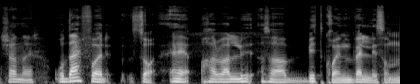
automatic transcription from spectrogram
Skjønner. og derfor så eh, har valu, altså bitcoin veldig sånn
